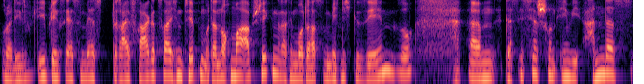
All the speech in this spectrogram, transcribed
oder die Lieblings-SMS drei Fragezeichen tippen und dann nochmal abschicken, nach dem Motto, hast du mich nicht gesehen? So. Ähm, das ist ja schon irgendwie anders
